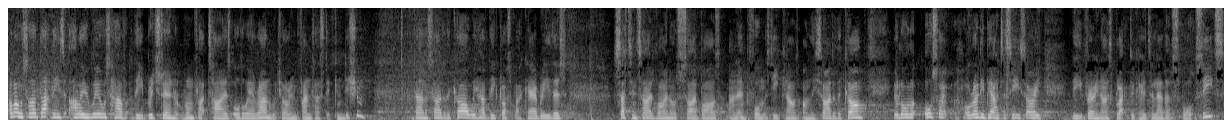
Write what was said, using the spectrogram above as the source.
Alongside that, these alloy wheels have the Bridgestone run flat tyres all the way around, which are in fantastic condition. Down the side of the car, we have the gloss black air breathers, satin side vinyl sidebars and M performance decals on the side of the car. You'll also already be able to see, sorry, the very nice black Dakota leather sport seats.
